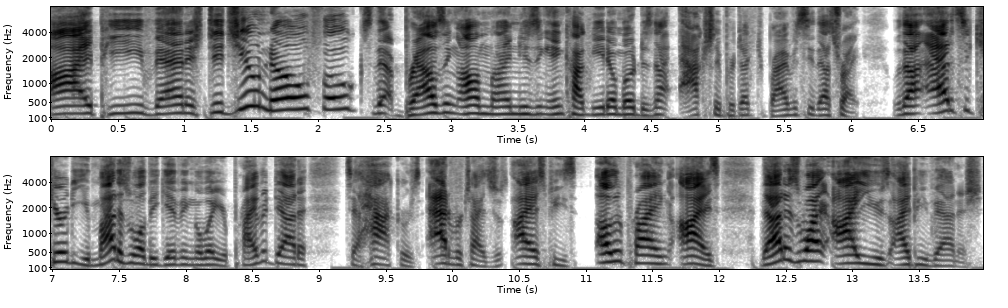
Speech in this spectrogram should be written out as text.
IP Vanish. Did you know, folks, that browsing online using incognito mode does not actually protect your privacy? That's right. Without added security, you might as well be giving away your private data to hackers, advertisers, ISPs, other prying eyes. That is why I use IP Vanish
